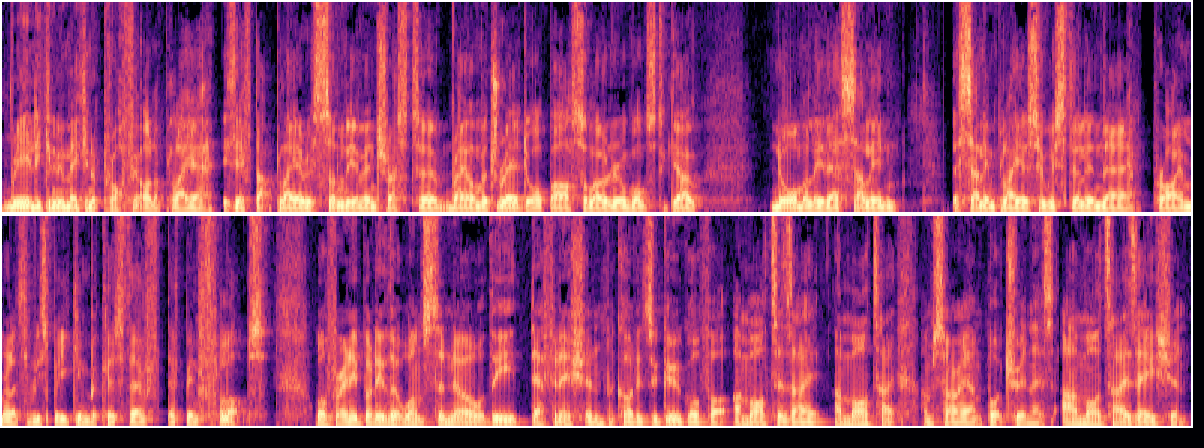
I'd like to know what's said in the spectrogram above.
really going to be making a profit on a player is if that player is suddenly of interest to Real Madrid or Barcelona and wants to go. Normally, they're selling they're selling players who are still in their prime, relatively speaking, because they've they've been flops. Well, for anybody that wants to know the definition, according to Google, for amortize, amorti, I'm sorry, I'm butchering this. Amortization,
